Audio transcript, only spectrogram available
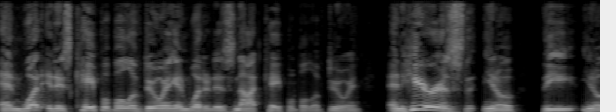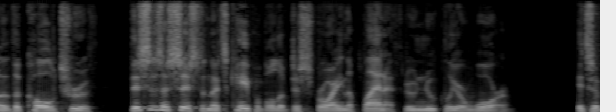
and what it is capable of doing and what it is not capable of doing. And here is, the, you know, the, you know, the cold truth. This is a system that's capable of destroying the planet through nuclear war. It's a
